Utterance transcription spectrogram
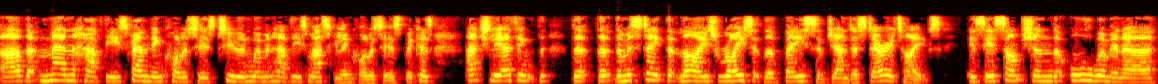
uh, that men have these feminine qualities too, and women have these masculine qualities, because actually, I think the, the, the, the mistake that lies right at the base of gender stereotypes is the assumption that all women are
